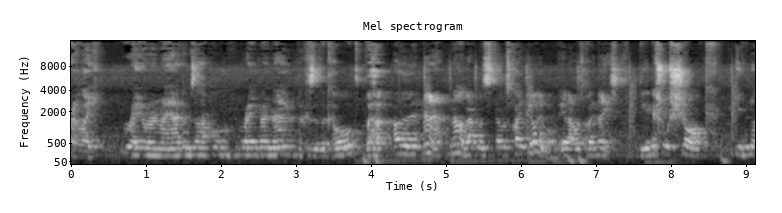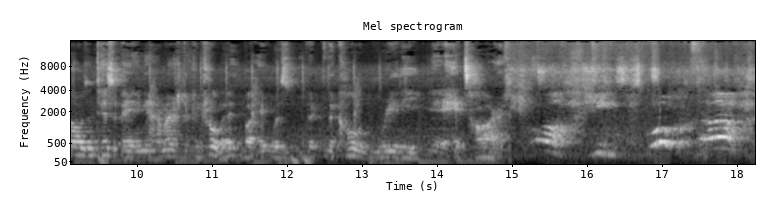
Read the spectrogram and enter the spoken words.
are like right around my Adam's apple right about now because of the cold. But other than that, no, that was that was quite enjoyable. Yeah, that was quite nice. The initial shock, even though I was anticipating it, I managed to control it. But it was the the cold really it hits hard. Oh Jesus! Ah.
